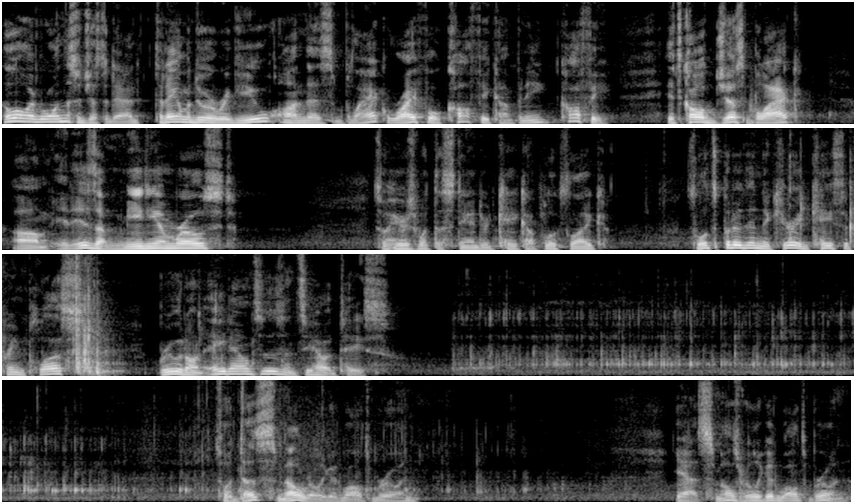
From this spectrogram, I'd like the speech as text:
Hello everyone, this is Just a Dad. Today I'm gonna do a review on this Black Rifle Coffee Company coffee. It's called Just Black. Um, it is a medium roast. So here's what the standard K-Cup looks like. So let's put it in the Keurig K Supreme Plus, brew it on eight ounces and see how it tastes. So it does smell really good while it's brewing. Yeah, it smells really good while it's brewing.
